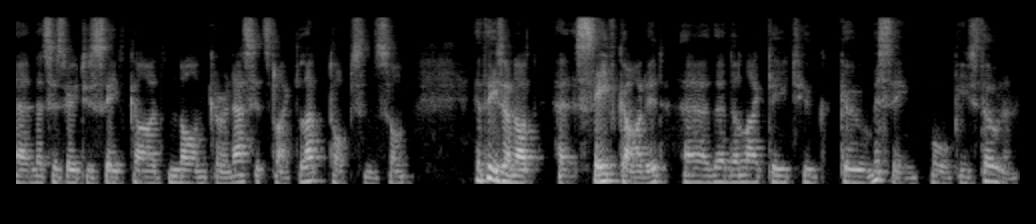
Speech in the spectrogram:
uh, necessary to safeguard non current assets like laptops and so on. If these are not Uh, safeguarded, uh, then they're likely to go missing or be stolen.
